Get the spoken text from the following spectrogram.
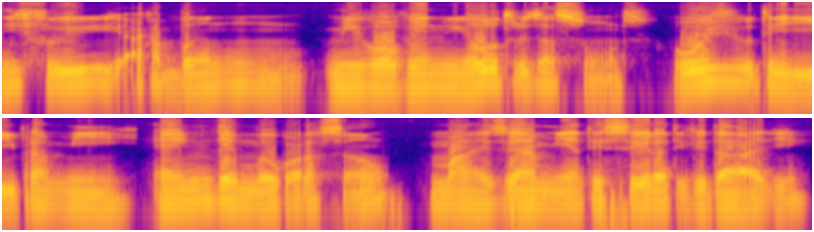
e fui acabando me envolvendo em outros assuntos. Hoje o TI para mim é ainda meu coração, mas é a minha terceira atividade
